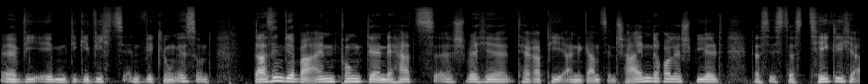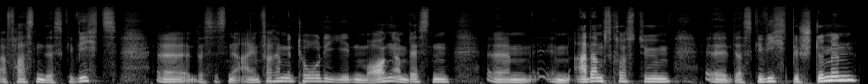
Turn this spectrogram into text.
äh, wie eben die Gewichtsentwicklung ist. Und da sind wir bei einem Punkt, der in der Herzschwächetherapie eine ganz entscheidende Rolle spielt. Das ist das tägliche Erfassen des Gewichts. Äh, das ist eine einfache Methode. Jeden Morgen am besten ähm, im Adamskostüm äh, das Gewicht bestimmen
